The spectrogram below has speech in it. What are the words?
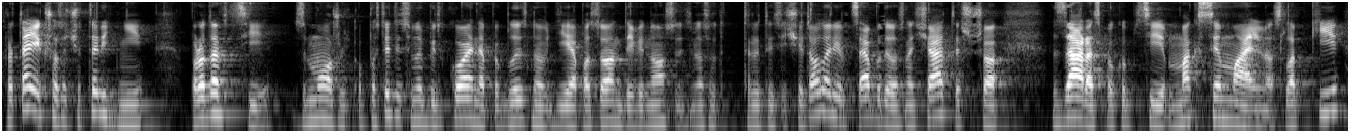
Проте, якщо за 4 дні продавці зможуть опустити ціну біткоїна приблизно в діапазон 90-93 тисячі доларів, це буде означати, що зараз покупці максимально слабкі.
